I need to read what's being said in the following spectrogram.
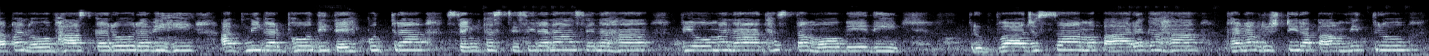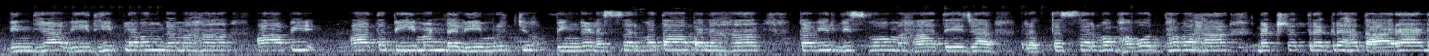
तपनो भास्करो रविः अग्निगर्भोदितेः पुत्र शङ्खस्तिशिरनाशनः व्योमनाथस्तमो वेदी ऋग्वाजुस्सामपारगः घनवृष्टिरपां मित्रो विन्ध्यावीधिप्लवङ्गमः आपि आतपी मण्डली मृत्युः पिङ्गळः सर्वतापनः कविर्विश्वो महातेज रक्तः सर्वभवोद्भवः। नक्षत्रग्रहताराण।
